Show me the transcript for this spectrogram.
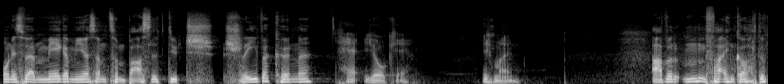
Und es wäre mega mühsam zum Baseldeutsch schreiben können. Hä? Ja, okay. Ich meine. Aber mm, fein Gordon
